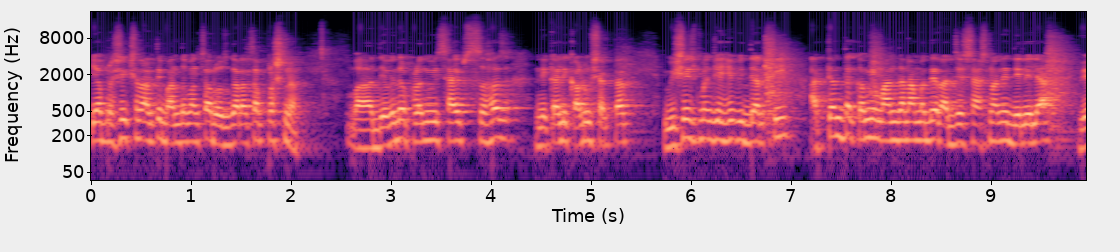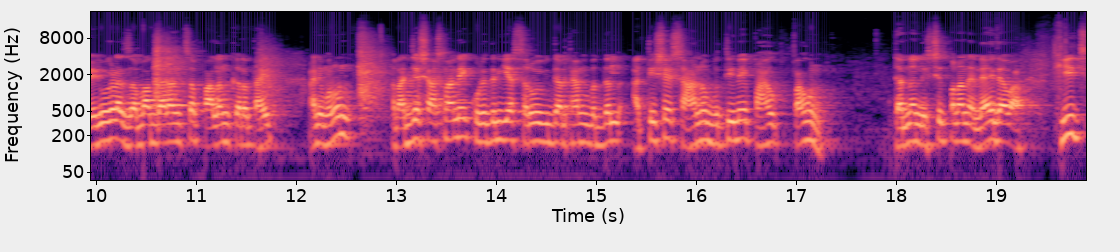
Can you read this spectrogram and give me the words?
या प्रशिक्षणार्थी बांधवांचा रोजगाराचा प्रश्न देवेंद्र फडणवीस साहेब सहज निकाली काढू शकतात. विशेष म्हणजे हे विद्यार्थी अत्यंत कमी मानधनामध्ये राज्य शासनाने दिलेल्या वेगवेगळ्या जबाबदाऱ्यांचं पालन करत आहेत. आणि म्हणून राज्य शासनाने कुठेतरी या सर्व विद्यार्थ्यांबद्दल अतिशय सहानुभूतीने पाह पाहून त्यांना निश्चितपणाने न्याय द्यावा. हीच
